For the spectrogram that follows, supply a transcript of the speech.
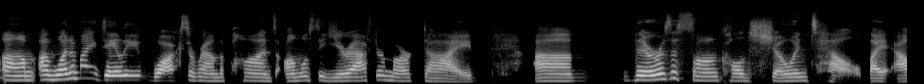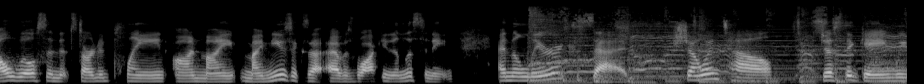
Um, on one of my daily walks around the ponds, almost a year after Mark died, um, there was a song called show and tell by al wilson that started playing on my my music that i was walking and listening and the lyrics said show and tell just a game we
